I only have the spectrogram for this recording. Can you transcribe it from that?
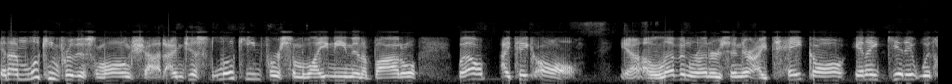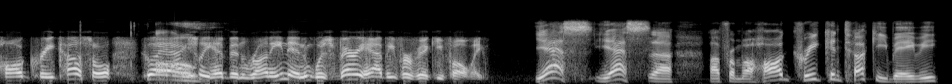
and I'm looking for this long shot. I'm just looking for some lightning in a bottle. Well, I take all. Yeah, 11 runners in there. I take all, and I get it with Hog Creek Hustle, who I oh. actually have been running and was very happy for Vicki Foley. Yes, yes, uh, uh, from a Hog Creek, Kentucky, baby.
